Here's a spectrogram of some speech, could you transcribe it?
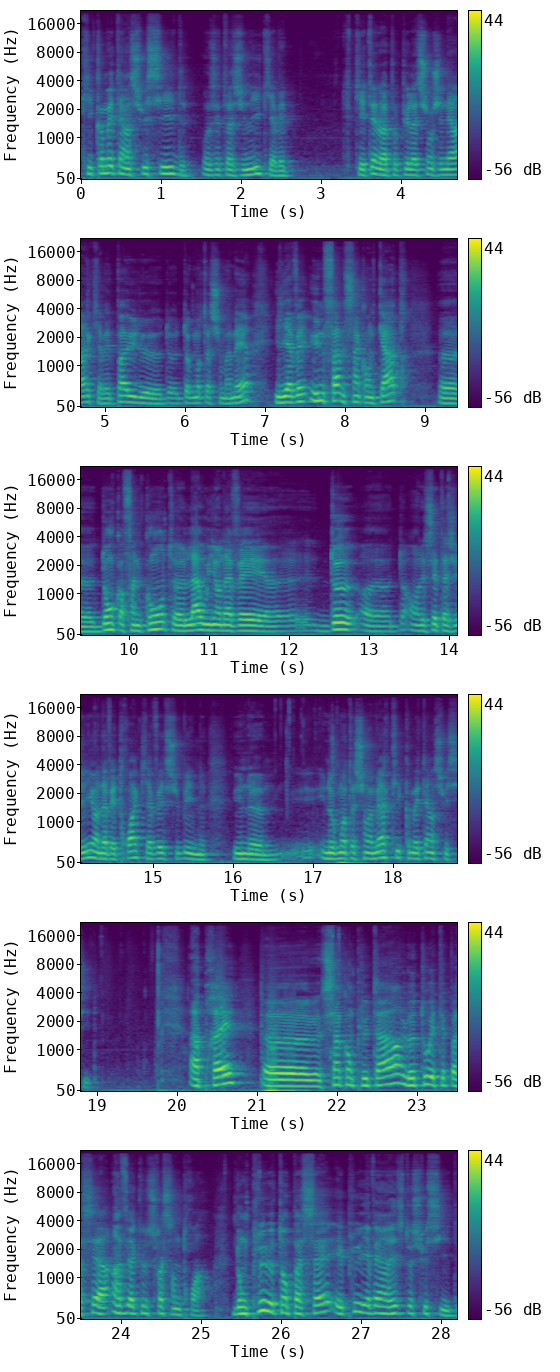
qui commettait un suicide aux États-Unis, qui, avait, qui était dans la population générale, qui n'avait pas eu d'augmentation mammaire, il y avait une femme 54 euh, donc, en fin de compte, euh, là où il y en avait euh, deux dans les États-Unis, il y en avait trois qui avaient subi une augmentation mammaire qui commettaient un suicide. Après, cinq ans plus tard, le taux était passé à 1,63. Donc, plus le temps passait et plus il y avait un risque de suicide.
